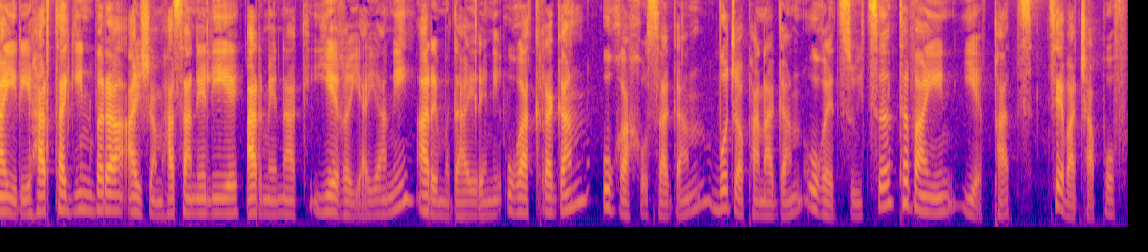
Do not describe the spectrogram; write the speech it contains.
Նաիրի հարթագին վրա այժմ հասանելի է Արմենակ Եղիայանի արեմդայրենի ուղակրական ուղախոսական ոչափանական ուղեցույցը թվային եւ բաց ցեվաչափով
